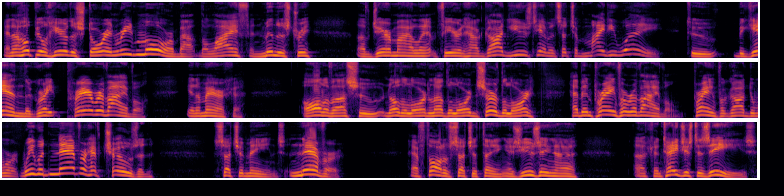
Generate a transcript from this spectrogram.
And I hope you'll hear the story and read more about the life and ministry of Jeremiah Lanphier and how God used him in such a mighty way to begin the great prayer revival in America all of us who know the Lord, love the Lord, and serve the Lord have been praying for revival, praying for God to work. We would never have chosen such a means, never have thought of such a thing as using a, a contagious disease.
